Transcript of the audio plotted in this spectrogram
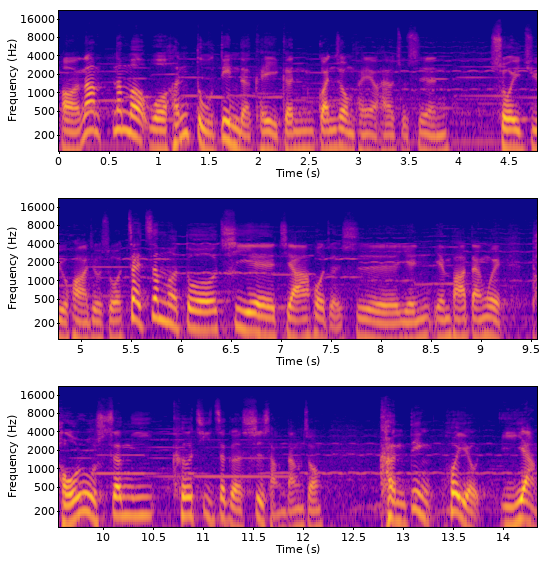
哦，那那么我很笃定的可以跟观众朋友还有主持人说一句话，就是说，在这么多企业家或者是研研发单位投入生医科技这个市场当中，肯定会有一样，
